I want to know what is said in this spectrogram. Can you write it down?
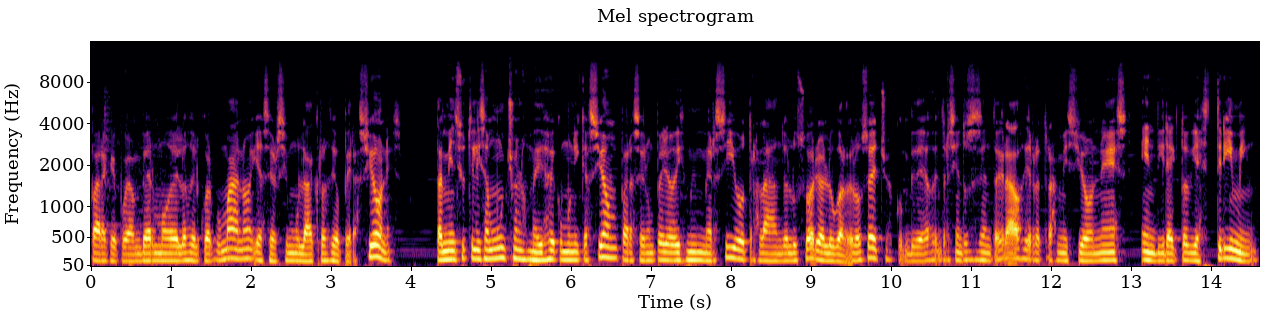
para que puedan ver modelos del cuerpo humano y hacer simulacros de operaciones. También se utiliza mucho en los medios de comunicación para hacer un periodismo inmersivo, trasladando al usuario al lugar de los hechos, con videos en 360 grados y retransmisiones en directo vía streaming.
